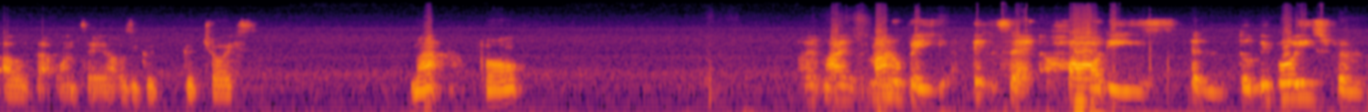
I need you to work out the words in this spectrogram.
I, I love that one too. That was a good good choice. Matt, Paul. Mine, mine will be it's uh, Hardys and Dudley Boys from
